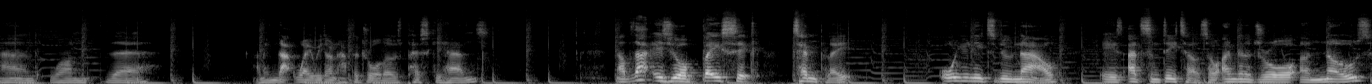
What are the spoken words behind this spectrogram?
and one there. I mean, that way we don't have to draw those pesky hands. Now that is your basic template. All you need to do now is add some detail. So I'm gonna draw a nose.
